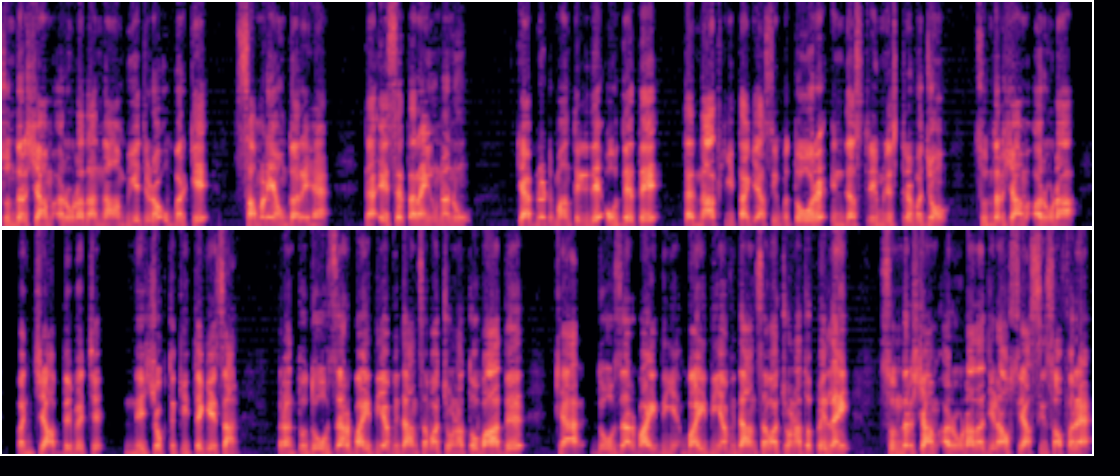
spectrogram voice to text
ਸੁੰਦਰ ਸ਼ਾਮ ਅਰੋੜਾ ਦਾ ਨਾਮ ਵੀ ਹੈ ਜਿਹੜਾ ਉੱਭਰ ਕੇ ਸਾਹਮਣੇ ਆਉਂਦਾ ਰਿਹਾ ਤਾਂ ਇਸੇ ਤਰ੍ਹਾਂ ਹੀ ਉਹਨਾਂ ਨੂੰ ਕੈਬਨਿਟ ਮੰਤਰੀ ਦੇ ਅਹੁਦੇ ਤੇ ਤੈਨਾਤ ਕੀਤਾ ਗਿਆ ਸੀ। ਬਤੌਰ ਇੰਡਸਟਰੀ ਮਿਨਿਸਟਰ ਵਜੋਂ ਸੁੰਦਰ ਸ਼ਾਮ ਅਰੋੜਾ ਪੰਜਾਬ ਦੇ ਵਿੱਚ ਨਿਯੁਕਤ ਕੀਤੇ ਗਏ ਸਨ। ਪਰੰਤੂ 2022 ਦੀਆਂ ਵਿਧਾਨ ਸਭਾ ਚੋਣਾਂ ਤੋਂ ਬਾਅਦ ਖੈਰ 2022 ਦੀਆਂ 22 ਦੀਆਂ ਵਿਧਾਨ ਸਭਾ ਚੋਣਾਂ ਤੋਂ ਪਹਿਲਾਂ ਹੀ ਸੁੰਦਰ ਸ਼ਾਮ ਅਰੋੜਾ ਦਾ ਜਿਹੜਾ ਉਹ ਸਿਆਸੀ ਸਫ਼ਰ ਹੈ,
